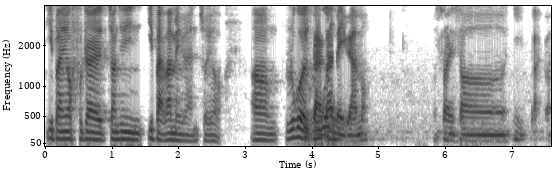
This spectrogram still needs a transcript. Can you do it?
一般要负债将近一百万美元左右。嗯，如果一百万美元吗？算一算，一百万、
